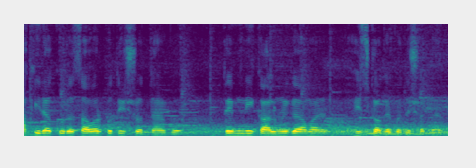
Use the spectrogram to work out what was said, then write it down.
আকিরা কুরোসাওয়ার প্রতি শ্রদ্ধার্ঘ তেমনি কালমৃগা আমার হিচককের প্রতি শ্রদ্ধার্ঘ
